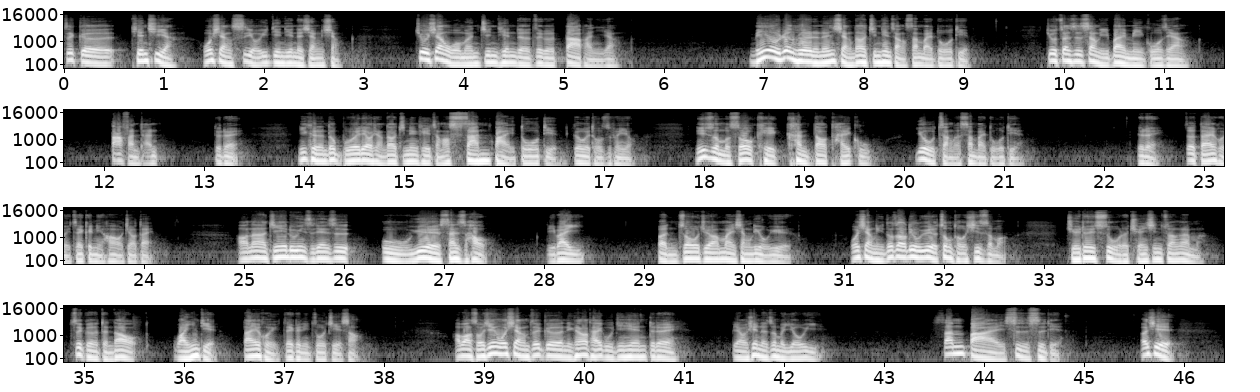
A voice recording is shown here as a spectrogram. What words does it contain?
这个天气啊，我想是有一点点的相像，就像我们今天的这个大盘一样，没有任何人能想到今天涨三百多点。就算是上礼拜美国这样大反弹，对不对？你可能都不会料想到今天可以涨到三百多点。各位投资朋友，你什么时候可以看到台股又涨了三百多点？对不对？这待会再跟你好好交代。好，那今天录音时间是五月三十号，礼拜一，本周就要迈向六月了。我想你都知道六月的重头戏是什么？绝对是我的全新专案嘛。这个等到晚一点，待会再跟你做介绍。好不好？首先，我想这个你看到台股今天对不对表现的这么优异，三百四十四点，而且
